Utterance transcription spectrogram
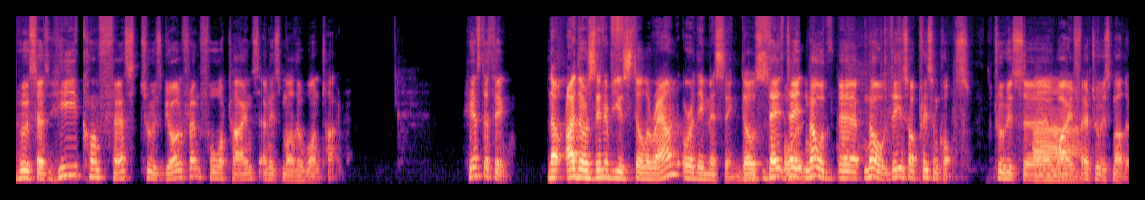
Who says he confessed to his girlfriend four times and his mother one time. Here's the thing now, are those interviews still around, or are they missing? Those they, they no uh, no these are prison calls to his uh, ah. wife and to his mother.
